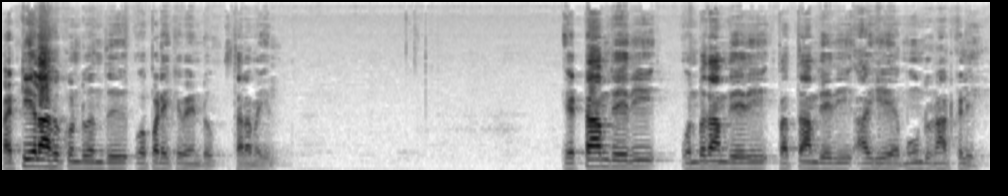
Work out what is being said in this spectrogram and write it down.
பட்டியலாக கொண்டு வந்து ஒப்படைக்க வேண்டும் தலைமையில். எட்டாம் தேதி ஒன்பதாம் தேதி பத்தாம் தேதி ஆகிய மூன்று நாட்களில்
